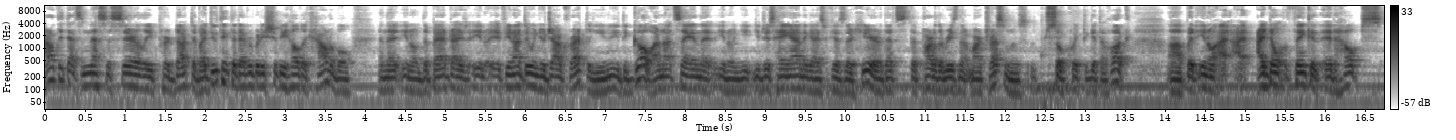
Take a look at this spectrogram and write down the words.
I don't think that's necessarily productive. I do think that everybody should be held accountable, and that you know the bad guys. You know, if you're not doing your job correctly, you need to go. I'm not saying that you know you, you just hang on to guys because they're here. That's the part of the reason that Marc Trestman was so quick to get the hook. Uh, but you know, I, I, I don't think it, it, helps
